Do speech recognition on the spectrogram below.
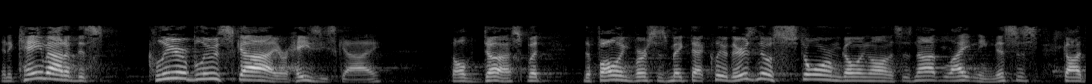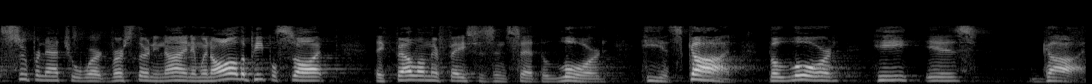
And it came out of this clear blue sky or hazy sky, all dust, but the following verses make that clear. There is no storm going on. This is not lightning. This is God's supernatural work. Verse 39 And when all the people saw it, they fell on their faces and said, The Lord, He is God. The Lord, He is God.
